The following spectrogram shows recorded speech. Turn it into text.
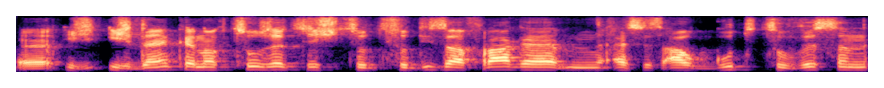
Äh, ich, ich, denke noch zusätzlich zu, zu, dieser Frage, hm, es ist auch gut zu wissen,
